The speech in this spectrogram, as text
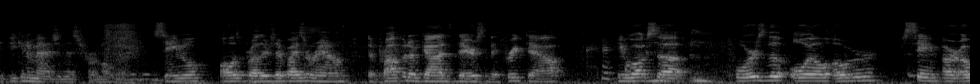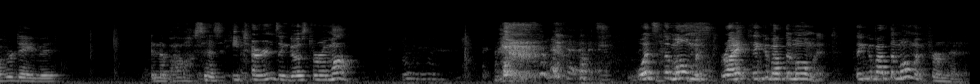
If you can imagine this for a moment. Samuel, all his brothers, everybody's around. The prophet of God's there, so they freaked out. He walks up, pours the oil over Sam or over David, and the Bible says he turns and goes to Ramah. What's the moment, right? Think about the moment. Think about the moment for a minute.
